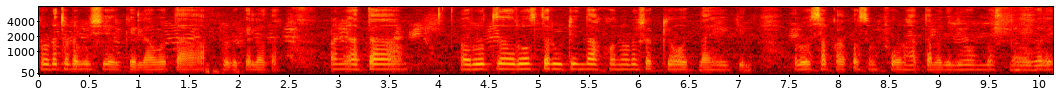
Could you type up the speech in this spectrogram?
थोडं थोडं मी शेअर केला होता अपलोड केला होता. आणि आता रोज रोज तर रुटीन दाखवणं एवढं शक्य होत नाही की रोज सकाळपासून फोन हातामध्ये घेऊन बसणं वगैरे.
